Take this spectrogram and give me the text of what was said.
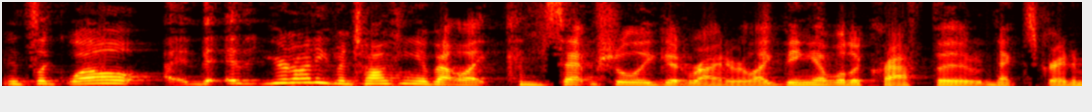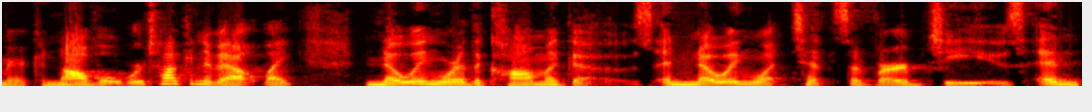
and it's like well you're not even talking about like conceptually good writer like being able to craft the next great american novel. We're talking about like knowing where the comma goes and knowing what tense of verb to use. And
